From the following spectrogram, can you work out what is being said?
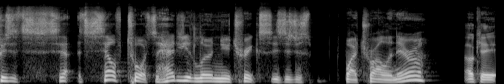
Because it's, it's self taught. So how do you learn new tricks? Is it just by trial and error? Okay,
